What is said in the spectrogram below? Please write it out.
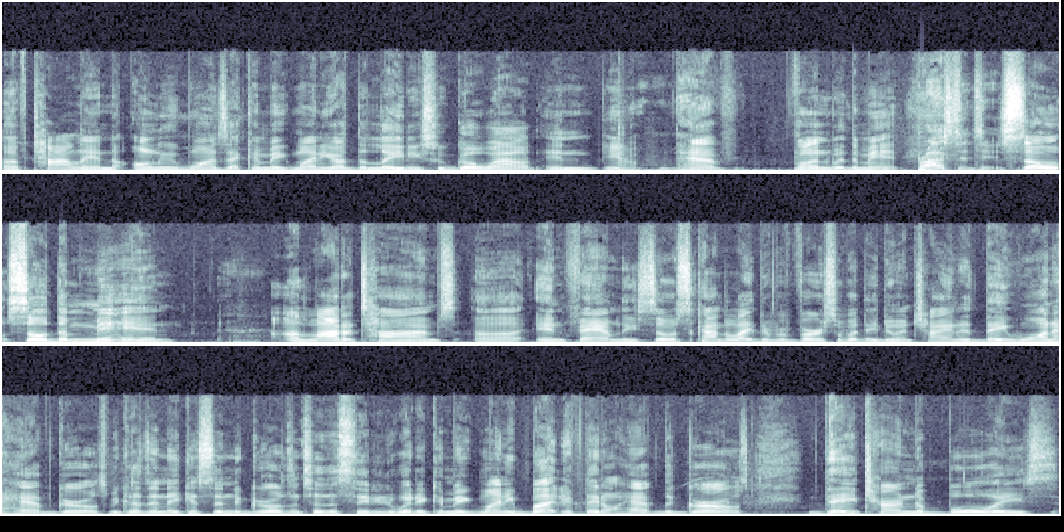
of thailand the only ones that can make money are the ladies who go out and you know have fun with the men prostitutes. so so the men a lot of times uh, in families, so it's kind of like the reverse of what they do in China. They want to have girls because then they can send the girls into the city where they can make money. But if they don't have the girls, they turn the boys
